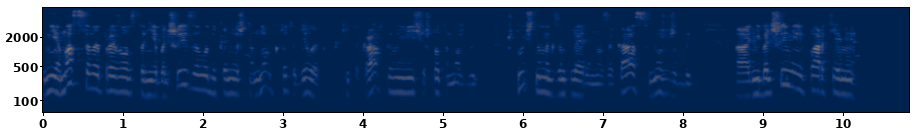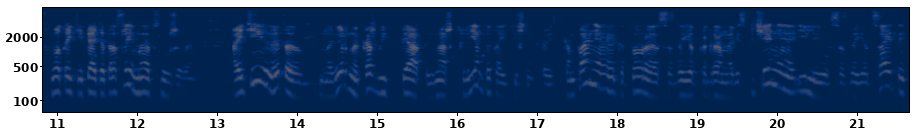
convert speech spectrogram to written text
не массовое производство, не большие заводы, конечно, но кто-то делает какие-то крафтовые вещи, что-то может быть в штучном экземпляре на заказ, может быть а, небольшими партиями. Вот эти пять отраслей мы обслуживаем. IT – это, наверное, каждый пятый наш клиент – это айтишник, то есть компания, которая создает программное обеспечение или создает сайты.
